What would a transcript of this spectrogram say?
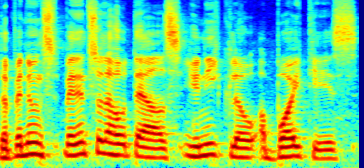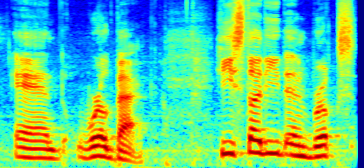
the Peninsula Hotels, Uniqlo, Aboitiz, and World Bank. He studied in Brooks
